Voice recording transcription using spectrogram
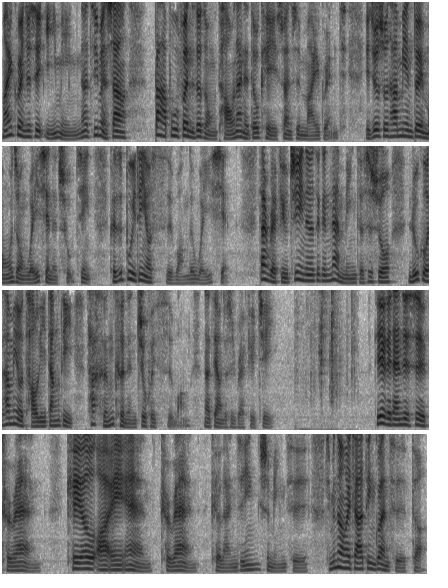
migrant 就是移民，那基本上。大部分的这种逃难的都可以算是 migrant，也就是说他面对某种危险的处境，可是不一定有死亡的危险。但 refugee 呢，这个难民则是说，如果他没有逃离当地，他很可能就会死亡，那这样就是 refugee。第二个单字是 Koran，K-O-R-A-N，Koran，可兰经是名词，前面呢会加定冠词 the。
